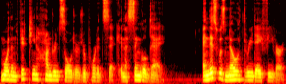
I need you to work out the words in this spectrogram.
more than 1,500 soldiers reported sick in a single day. And this was no three day fever.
